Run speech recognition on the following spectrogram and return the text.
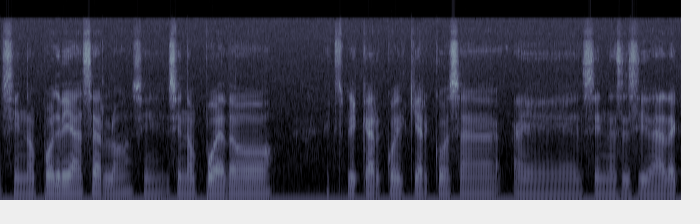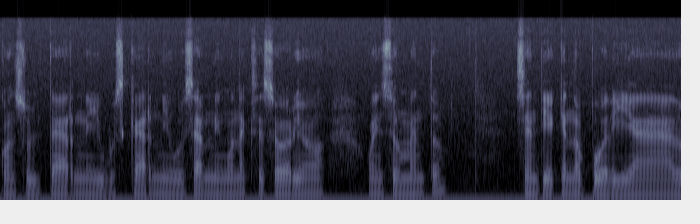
si no podría hacerlo, si, si no puedo explicar cualquier cosa eh, sin necesidad de consultar ni buscar ni usar ningún accesorio o instrumento, sentía que no podía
